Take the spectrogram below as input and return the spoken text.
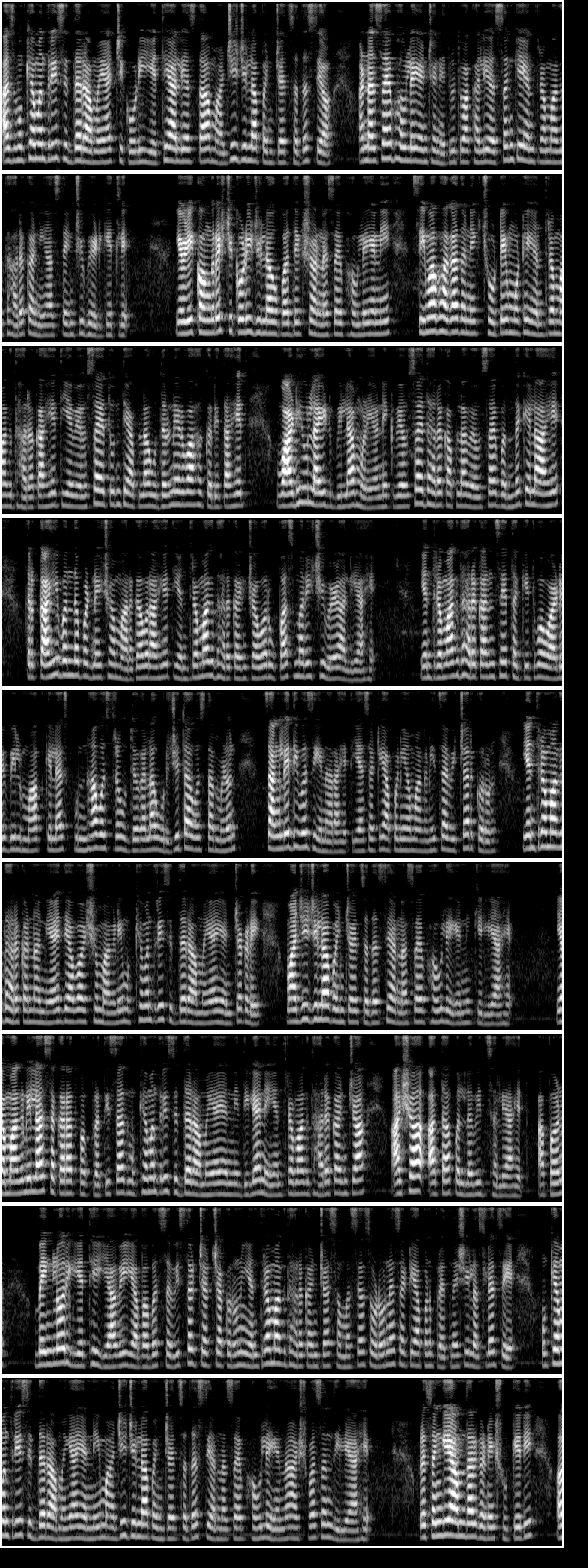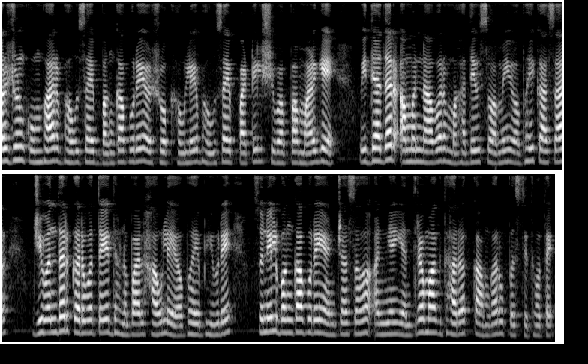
आज मुख्यमंत्री सिद्धरामय्या चिकोडी येथे आले असता माजी जिल्हा पंचायत सदस्य अण्णासाहेब हवले यांच्या नेतृत्वाखाली असंख्य यंत्रमाग धारकांनी आज त्यांची भेट घेतली. यावेळी काँग्रेस चिकोडी जिल्हा उपाध्यक्ष अण्णासाहेब हवले यांनी सीमा भागात अनेक छोटे मोठे यंत्रमाग धारक आहेत. या व्यवसायातून ते आपला उदरनिर्वाह करीत आहेत. वाढीव लाइट बिलामुळे अनेक व्यवसायधारक आपला व्यवसाय बंद केला आहे. तर काही बंद पडण्याच्या मार्गावर आहेत. यंत्रमाग धारकांच्यावर उपासमारीची वेळ आली आहे. यंत्रमाग धारकांचे थकीत व वाढीव बिल माफ केल्यास पुन्हा वस्त्र उद्योगाला ऊर्जितावस्था मिळून चांगले दिवस येणार आहेत. यासाठी आपण या मागणीचा विचार करून यंत्रमाग धारकांना न्याय द्यावा अशी मागणी मुख्यमंत्री सिद्धरामय्या यांच्याकडे माजी जिल्हा पंचायत सदस्य अण्णासाहेब हवले यांनी केली आहे. या मागणीला सकारात्मक प्रतिसाद मुख्यमंत्री सिद्धरामय्या यांनी दिल्याने यंत्रमाग धारकांच्या आशा आता पल्लवित झाल्या आहेत. आपण बेंगलोर येथे यावे याबाबत सविस्तर चर्चा करून यंत्रमाग धारकांच्या समस्या सोडवण्यासाठी आपण प्रयत्नशील असल्याचे मुख्यमंत्री सिद्धरामय्या यांनी माजी जिल्हा पंचायत सदस्य अण्णासाहेब हवले यांना आश्वासन दिले आहे. प्रसंगी आमदार गणेश हुकेरी अर्जुन कुंभार भाऊसाहेब बंकापुरे अशोक हवले भाऊसाहेब पाटील शिवाप्पा माळगे विद्याधर अमन नावर महादेव स्वामी अभय कासार जीवनधर करवते धनपाल हावले अभय भिवरे सुनील बंकापुरे यांच्यासह अन्य यंत्रमागधारक कामगार उपस्थित होते.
